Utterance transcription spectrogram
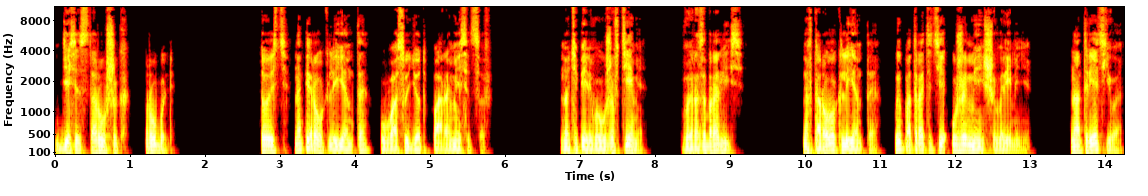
10 старушек – рубль. То есть на первого клиента у вас уйдет пара месяцев. Но теперь вы уже в теме, вы разобрались. На второго клиента вы потратите уже меньше времени. На третьего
